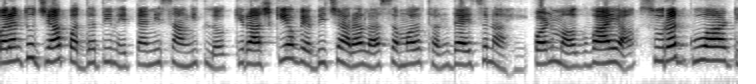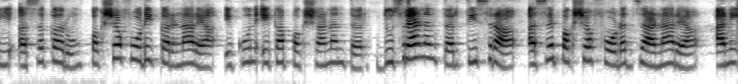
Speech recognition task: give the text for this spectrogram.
परंतु ज्या पद्धतीने त्यांनी सांगितलं की राजकीय व्यभिचाराला समर्थन द्यायचं नाही पण मग वाया सुरत गुवाहाटी असं करून पक्षफोडी करणाऱ्या एकूण एका पक्षानंतर दुसऱ्यानंतर तिसरा असे पक्ष फोडत जाणाऱ्या आणि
